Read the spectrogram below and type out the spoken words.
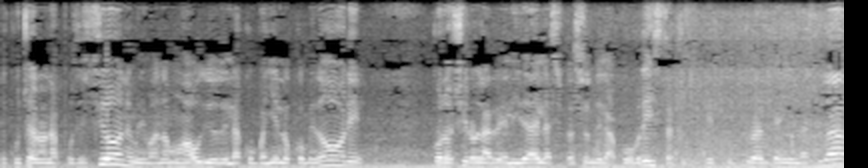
escucharon las posiciones, me mandamos audio de las compañeras en los comedores, conocieron la realidad de la situación de la pobreza que que hay en la ciudad,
